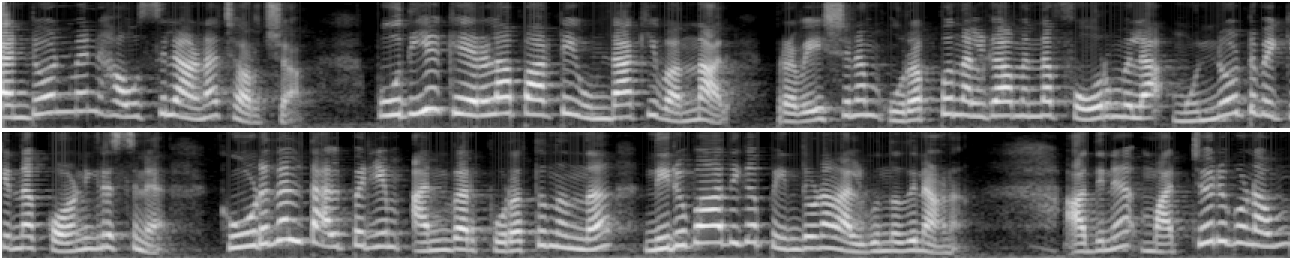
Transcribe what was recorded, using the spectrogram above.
കന്റോൺമെന്റ് ഹൌസിലാണ് ചർച്ച. പുതിയ കേരള പാർട്ടി ഉണ്ടാക്കി വന്നാൽ പ്രവേശനം ഉറപ്പു നൽകാമെന്ന ഫോർമുല മുന്നോട്ട് വയ്ക്കുന്ന കോൺഗ്രസിന് കൂടുതൽ താൽപര്യം അൻവർ പുറത്തുനിന്ന് നിരുപാധിക പിന്തുണ നൽകുന്നതിനാണ്. അതിന് മറ്റൊരു ഗുണവും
